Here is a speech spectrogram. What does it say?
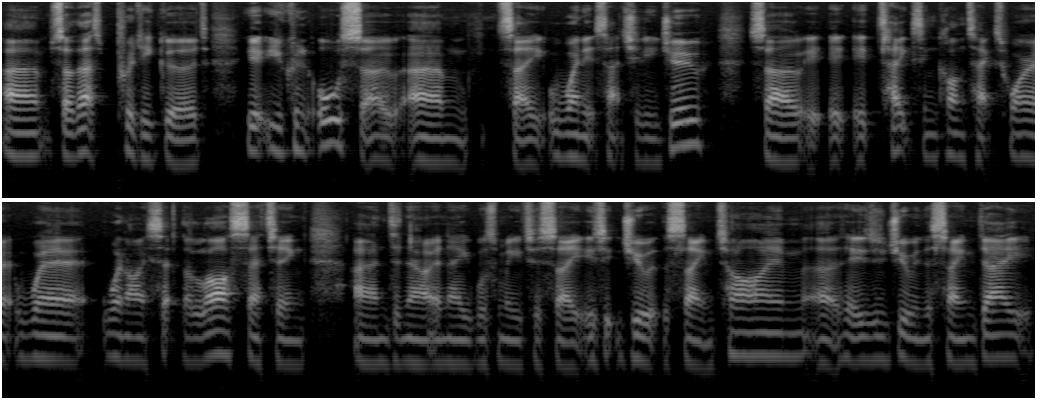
Um, so that's pretty good. You, you can also um, say when it's actually due. So it, it, it, takes in context where, where when I set the last setting and now enables me to say, is it due at the same time? Uh, is it due in the same day?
